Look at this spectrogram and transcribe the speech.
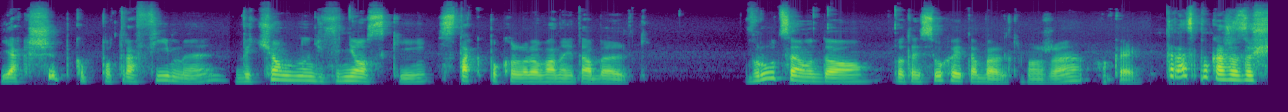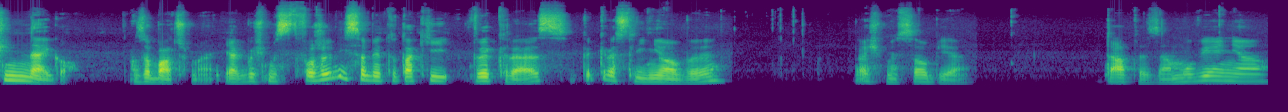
jak szybko potrafimy wyciągnąć wnioski z tak pokolorowanej tabelki. Wrócę do, do tej suchej tabelki może. Ok. Teraz pokażę coś innego. Zobaczmy. Jakbyśmy stworzyli sobie tu taki wykres, wykres liniowy. Weźmy sobie datę zamówienia.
